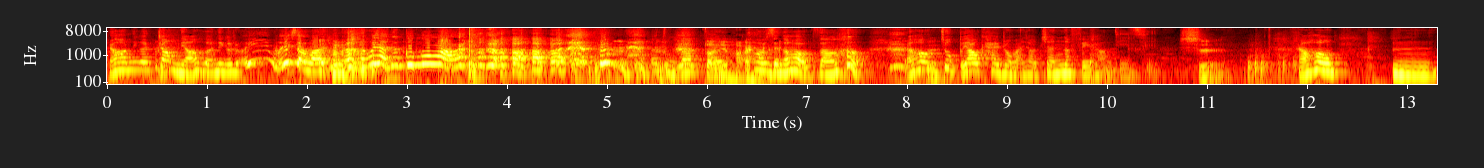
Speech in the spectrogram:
然后那个丈母娘和那个说，哎，我也想玩这个，我想跟公公玩。那怎么办？脏女孩好显得好脏。然后就不要开这种玩笑，真的非常低级。是，然后，嗯，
